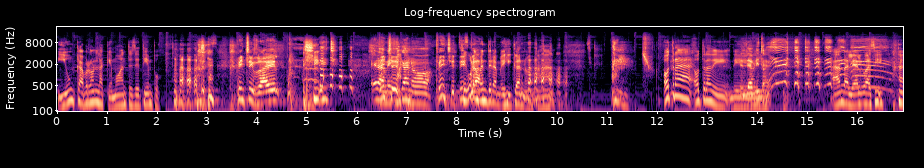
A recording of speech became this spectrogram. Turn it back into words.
y un cabrón la quemó antes de tiempo. Pinche Israel. Sí, Era Pinche. mexicano. Pinche tisca. seguramente era mexicano. ajá. Otra, otra de, de- El diablito. de la- Ándale, algo así.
